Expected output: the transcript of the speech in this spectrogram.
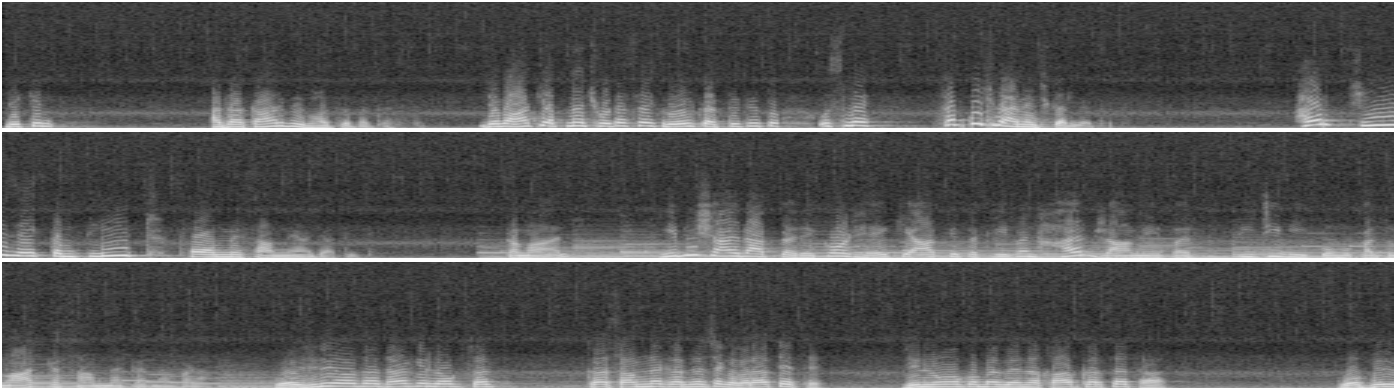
लेकिन अदाकार भी बहुत ज़बरदस्त जब आके अपना छोटा सा एक रोल करते थे तो उसमें सब कुछ मैनेज कर लेते थे। हर चीज़ एक कंप्लीट फॉर्म में सामने आ जाती थी। कमाल, ये भी शायद आपका रिकॉर्ड है कि आपके तकरीबन हर ड्रामे पर पीटीवी को मुकदमात का सामना करना पड़ा। वो इसलिए होता था कि लोग सच का सामना करने से घबराते थे। जिन लोगों को मैं बेनकाब करता था, वो फिर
